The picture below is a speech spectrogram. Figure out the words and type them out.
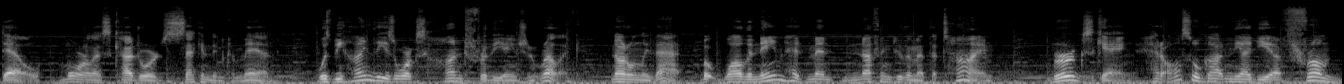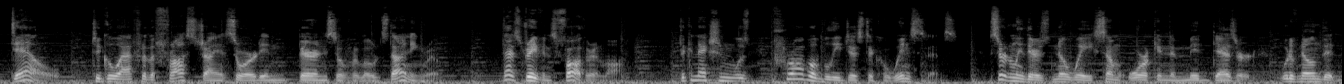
Del, more or less Kajor's second in command, was behind these orcs' hunt for the ancient relic. Not only that, but while the name had meant nothing to them at the time, Berg's gang had also gotten the idea from Dell to go after the frost giant sword in Baron Silverlode's dining room. That's Draven's father-in-law. The connection was probably just a coincidence. Certainly there's no way some orc in the mid-desert would have known that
